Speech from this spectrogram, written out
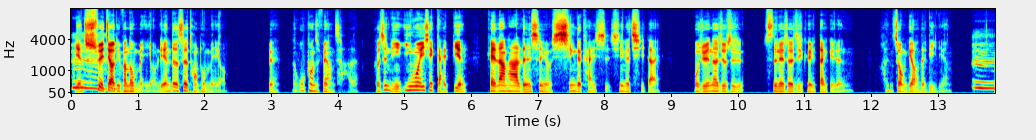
连睡觉的地方都没有，连垃圾桶都没有。对，那屋况是非常差的。可是你因为一些改变，可以让他人生有新的开始，新的期待。我觉得那就是室内设计可以带给人很重要的力量。嗯，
